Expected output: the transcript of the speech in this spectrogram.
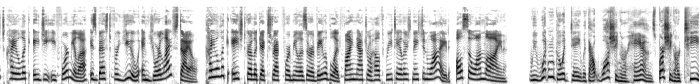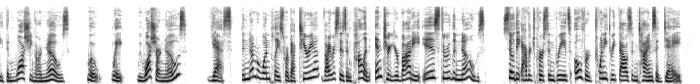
which Kyolic AGE formula is best for you and your lifestyle. Kyolic aged garlic extract formulas are available at fine natural health retailers nationwide, also online. We wouldn't go a day without washing our hands, brushing our teeth, and washing our nose. Whoa, wait, we wash our nose? Yes, the number one place where bacteria, viruses, and pollen enter your body is through the nose. So the average person breathes over 23,000 times a day.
